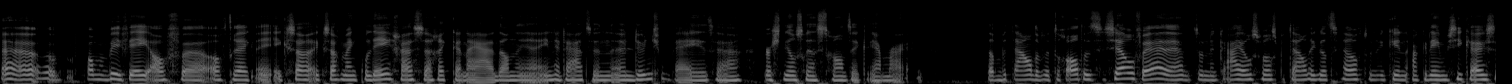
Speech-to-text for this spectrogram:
uh, van mijn BV af, aftrek. Ik zag, ik zag mijn collega's, zag ik, nou ja, dan inderdaad een, lunch bij het personeelsrestaurant. Ik, ja, maar dat betaalden we toch altijd zelf. Hè? Toen ik AIOS was, betaalde ik dat zelf. Toen ik in een academisch ziekenhuis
